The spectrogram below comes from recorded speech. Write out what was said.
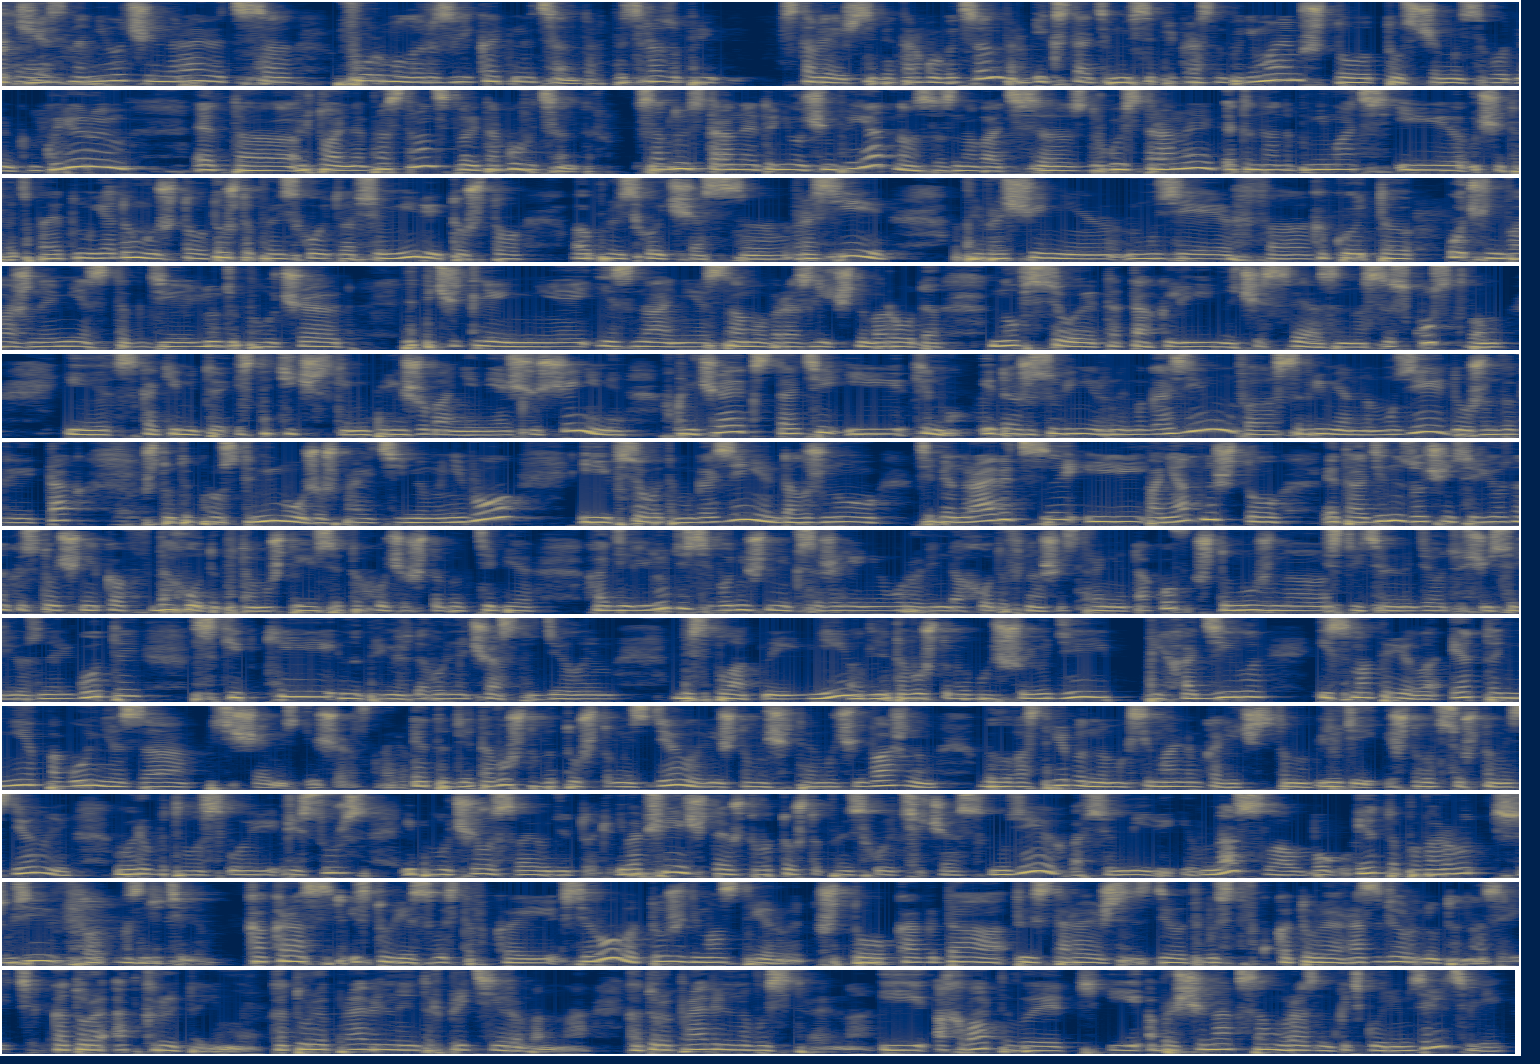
Честно, не очень нравится формула «развлекательный центр». Ты сразу при представляешь себе торговый центр. И, кстати, мы все прекрасно понимаем, что то, с чем мы сегодня конкурируем, это виртуальное пространство и торговый центр. С одной стороны, это не очень приятно осознавать, э, с другой стороны, это надо понимать и учитывать. Поэтому я думаю, что то, что происходит во всем мире, и то, что э, происходит сейчас э, в России, превращение музея в какое-то очень важное место, где люди получают впечатления и знания самого различного рода, но все это так или иначе связано с искусством и с какими-то эстетическими переживаниями и ощущениями, включая, кстати, и кино. И даже сувенирный магазин в современном музее должен выглядеть так, что ты просто не можешь пройти мимо него, и все в этом магазине должно тебе нравиться, и понятно, что это один из очень серьезных источников дохода, потому что если ты хочешь, чтобы к тебе ходили люди, сегодняшний, к сожалению, уровень доходов в нашей стране таков, что нужно действительно делать очень серьезные льготы, скидки, например, довольно часто делаем бесплатные дни для того, чтобы больше людей приходила и смотрела. Это не погоня за посещаемостью, еще раз говорю. Это для того, чтобы то, что мы сделали и что мы считаем очень важным, было востребовано максимальным количеством людей. И чтобы все, что мы сделали, выработало свой ресурс и получило свою аудиторию. И вообще я считаю, что вот то, что происходит сейчас в музеях во всем мире и у нас, слава богу, это поворот музеев к зрителю как раз история с выставкой Серова тоже демонстрирует, что когда ты стараешься сделать выставку, которая развернута на зрителя, которая открыта ему, которая правильно интерпретирована, которая правильно выстроена и охватывает и обращена к самым разным категориям зрителей,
